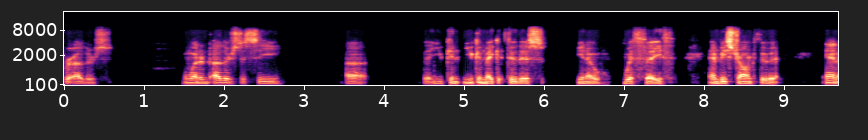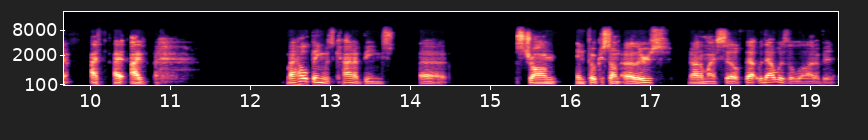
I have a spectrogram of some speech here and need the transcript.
for others I wanted others to see uh that you can you can make it through this you know with faith and be strong through it and i i i my whole thing was kind of being uh, strong and focused on others, not on myself. That that was a lot of it.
